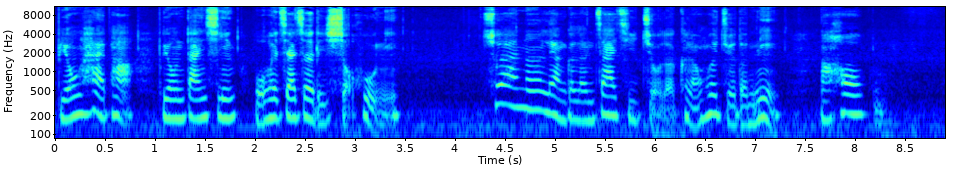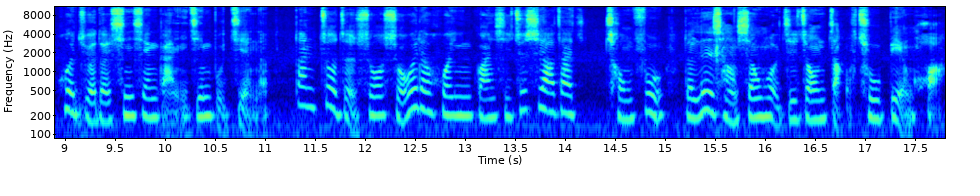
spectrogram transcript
不用害怕，不用担心，我会在这里守护你。”虽然呢，两个人在一起久了可能会觉得腻，然后会觉得新鲜感已经不见了。但作者说，所谓的婚姻关系就是要在重复的日常生活之中找出变化。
